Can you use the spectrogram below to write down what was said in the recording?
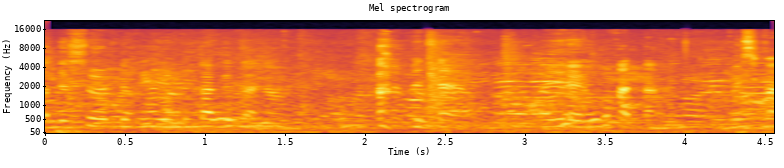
madasa kay ka. Mo to sa kana tabiro. Dahil tayo mo na na niyo. Kuna kino. Gora. Ayaw ko kayo. Yung pa-dessert, ayaw ko tabi ka na. Ayaw ko kata. Miss pa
